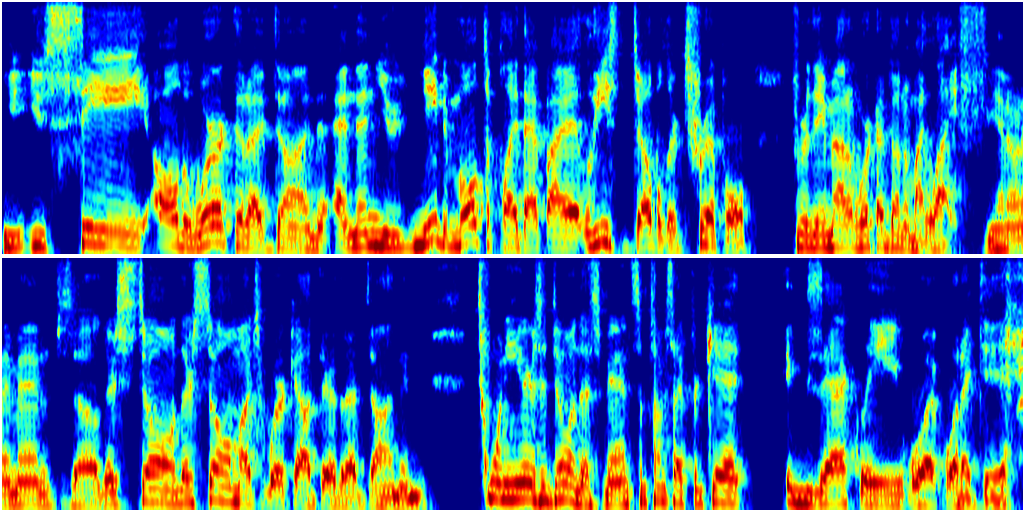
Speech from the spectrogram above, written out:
you, you see all the work that I've done and then you need to multiply that by at least double or triple for the amount of work I've done in my life. You know what I mean? So there's still, there's so much work out there that I've done and 20 years of doing this, man. Sometimes I forget exactly what, what I did.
